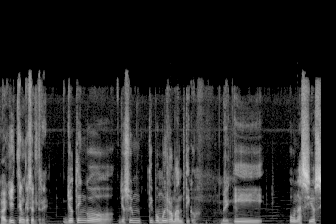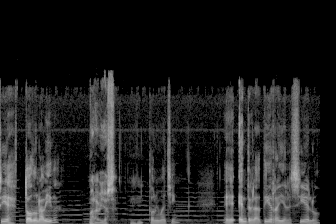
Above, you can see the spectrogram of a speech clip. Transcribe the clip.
Aquí tienen que ser tres. Yo tengo, yo soy un tipo muy romántico. Venga. Y una sí o sí es toda una vida. Maravillosa. Tony Machín. Eh, Entre la tierra y el cielo.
